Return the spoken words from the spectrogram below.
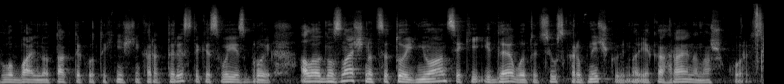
глобально тактико-технічні характеристики своєї зброї. Але однозначно це той нюанс, який іде в оцю скарбничку, яка грає на нашу користь.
